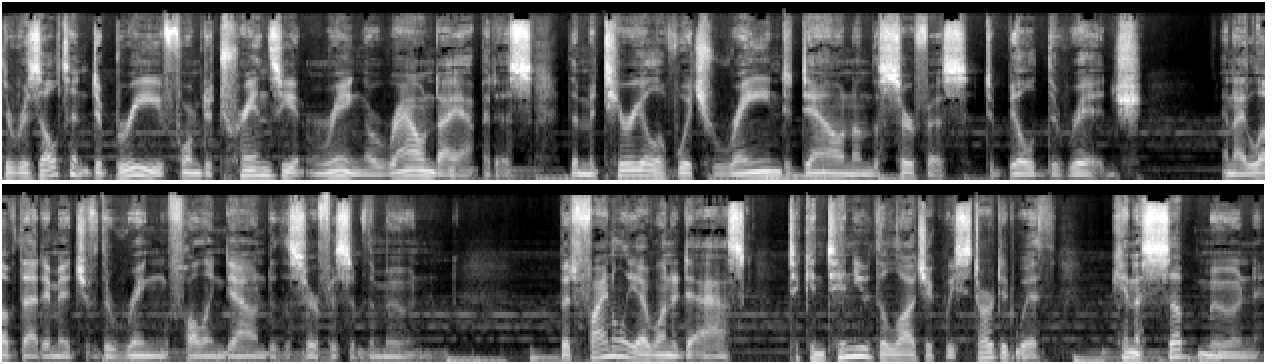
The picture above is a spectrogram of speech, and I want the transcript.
The resultant debris formed a transient ring around Iapetus, the material of which rained down on the surface to build the ridge. And I love that image of the ring falling down to the surface of the moon. But finally, I wanted to ask to continue the logic we started with, can a submoon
